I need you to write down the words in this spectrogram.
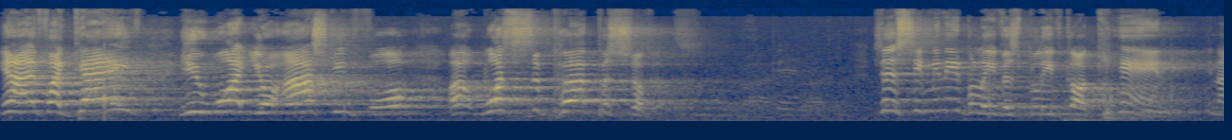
You know, if I gave you what you're asking for, uh, what's the purpose of it? So, see, many believers believe God can, you know,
